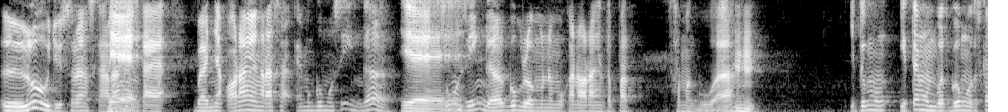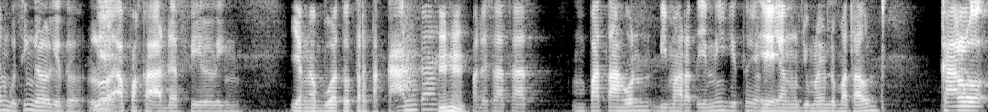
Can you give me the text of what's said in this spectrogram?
lu justru yang sekarang Iya. yang kayak banyak orang yang ngerasa emang gue mau single Iya. gue mau single gue belum menemukan orang yang tepat sama gue Mhm. itu itu yang membuat gue memutuskan buat single gitu lu Iya. apakah ada feeling yang ngebuat lu tertekan kah Mhm. pada saat-saat empat tahun di Maret ini gitu yang, Iya. yang jumlahnya udah empat tahun Kalau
